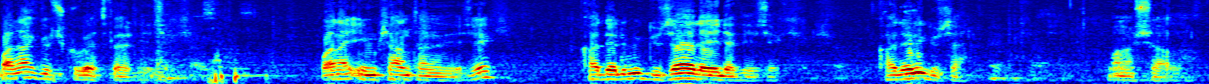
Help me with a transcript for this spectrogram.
Bana güç kuvvet ver diyecek. Bana imkan tanı diyecek. Kaderimi güzel eyle diyecek. Kaderi güzel. Maşallah.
